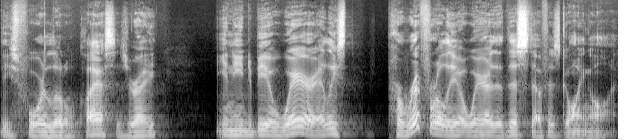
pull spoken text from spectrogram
these four little classes, right? You need to be aware, at least peripherally aware, that this stuff is going on.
